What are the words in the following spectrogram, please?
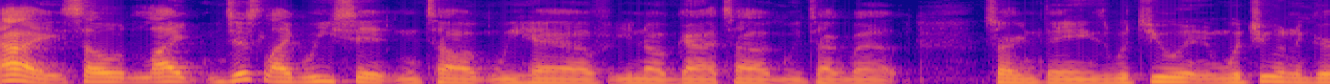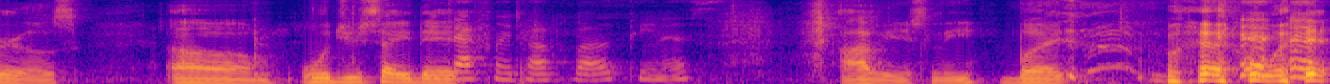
all right, so like just like we sit and talk, we have you know guy talk. We talk about certain things with you and with you and the girls. Um, would you say that Definitely talk about penis. obviously, but would,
